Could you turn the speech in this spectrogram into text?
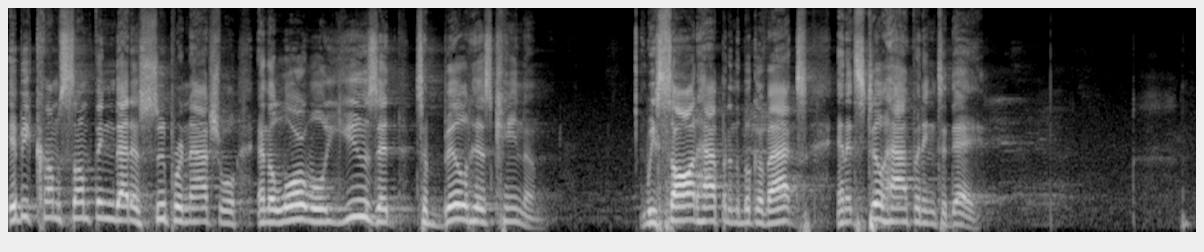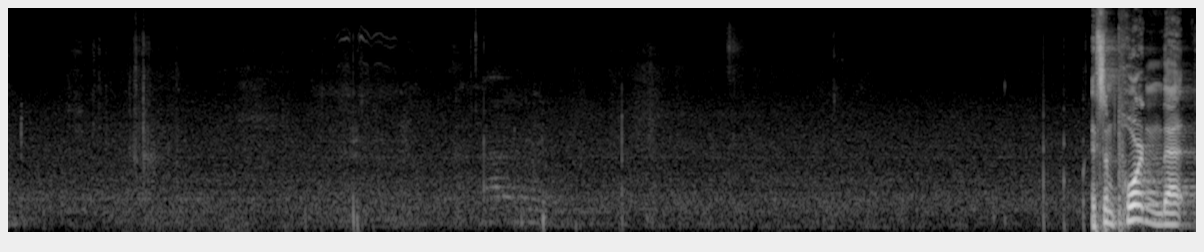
It becomes something that is supernatural, and the Lord will use it to build his kingdom. We saw it happen in the book of Acts, and it's still happening today. It's important that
